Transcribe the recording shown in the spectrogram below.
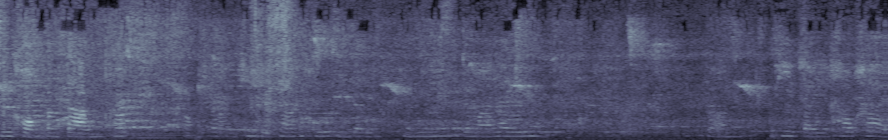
สิ่งของต่างๆครับขอบคุณที่ดูชาพระครูสินใจวันนี้จะมาเล่าเรื่องตอนที่ไปเข้าค่าย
